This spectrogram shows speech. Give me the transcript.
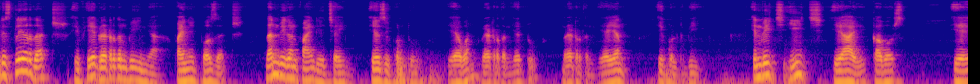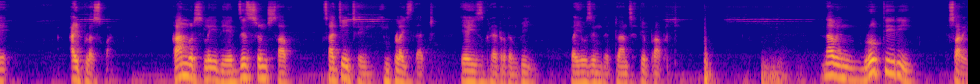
it is clear that if a greater than b in a finite poset then we can find a chain. A is equal to a1 greater than a2 greater than an equal to b in which each ai covers a i plus 1 conversely the existence of such a chain implies that a is greater than b by using the transitive property. Now in group theory sorry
